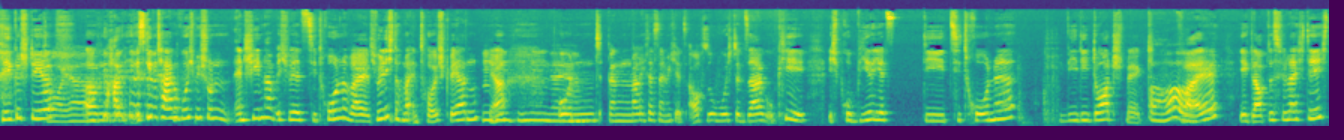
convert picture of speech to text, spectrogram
Theke stehe. Oh, ja. ähm, hab, es gibt Tage, wo ich mich schon entschieden habe, ich will jetzt Zitrone, weil ich will nicht nochmal enttäuscht werden. ja? Mhm, ja, ja. Und dann mache ich das nämlich jetzt auch so, wo ich dann sage, okay, ich probiere jetzt die Zitrone, wie die dort schmeckt. Oh. Weil, ihr glaubt es vielleicht nicht,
